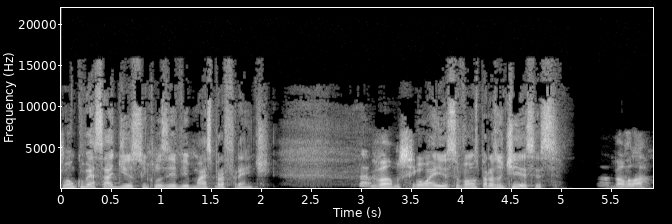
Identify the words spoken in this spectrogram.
Vamos conversar disso, inclusive, mais pra frente. Vamos, vamos sim. Bom, é isso. Vamos para as notícias? Vamos, vamos lá.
